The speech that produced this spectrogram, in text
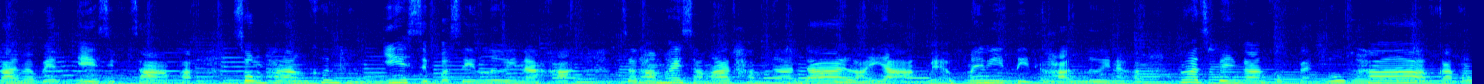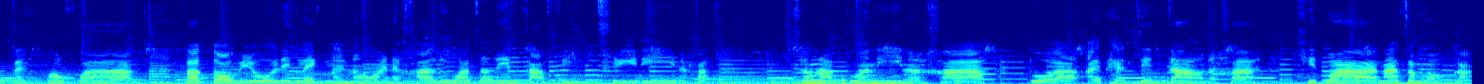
กลายมาเป็น A13 ค่ะ ทรงพลังขึ้นถึง 20%เลยนะคะ จะทำให้สามารถทำงานได้หลายอย่างแบบไม่มีติดขัดเลยนะคะ ไม่ว่าจะเป็นการตกแต่งรูปภาพ การตกแต่งข้อความ ตัดต่อวิดีโอเล็กๆ น้อยๆ นะคะ หรือว่าจะเล่นกราฟิก 3D นะคะสำหรับตัวนี้นะคะ ตัว iPad Gen 9 นะคะ คิดว่าน่าจะเหมาะกับ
